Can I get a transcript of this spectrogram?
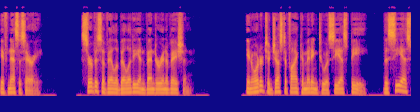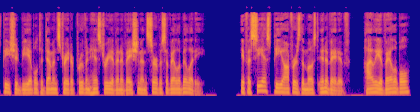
if necessary. Service availability and vendor innovation. In order to justify committing to a CSP, the CSP should be able to demonstrate a proven history of innovation and service availability. If a CSP offers the most innovative, highly available,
